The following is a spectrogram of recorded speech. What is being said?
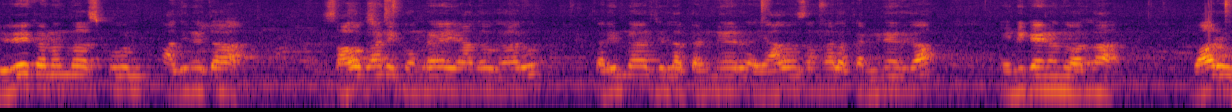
వివేకానంద స్కూల్ అధినేత సావగాని కొమరయ్య యాదవ్ గారు కరీంనగర్ జిల్లా కన్వీనర్ యాదవ సంఘాల కన్వీనర్గా ఎన్నికైనందువలన వారు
